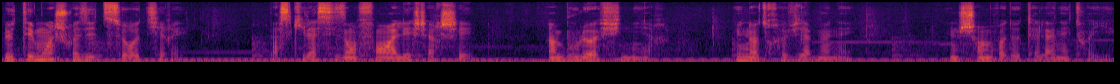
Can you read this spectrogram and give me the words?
le témoin choisit de se retirer parce qu'il a ses enfants à aller chercher, un boulot à finir, une autre vie à mener, une chambre d'hôtel à nettoyer.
